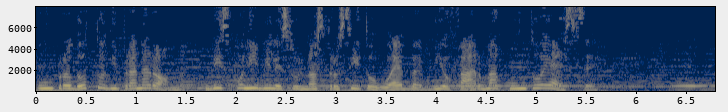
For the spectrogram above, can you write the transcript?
Un prodotto di Pranarom, disponibile sul nostro sito web biofarma.es. thank you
